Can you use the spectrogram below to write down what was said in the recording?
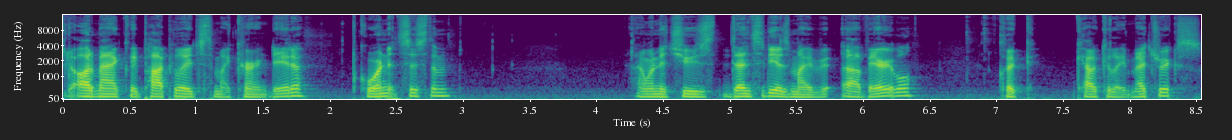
It automatically populates to my current data coordinate system. I'm going to choose density as my uh, variable. Click calculate metrics.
